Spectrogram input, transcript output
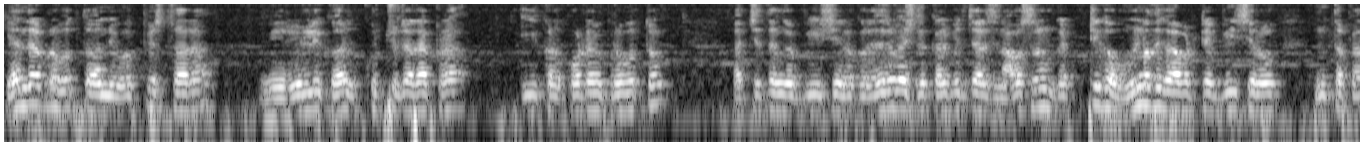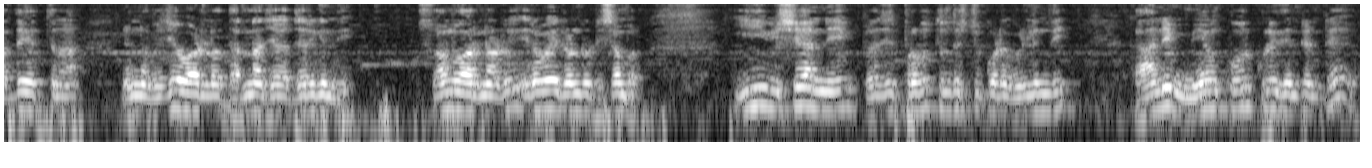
కేంద్ర ప్రభుత్వాన్ని ఒప్పిస్తారా? మీరు వెళ్ళి కూర్చుంటారు అక్కడ. ఇక్కడ కూటమి ప్రభుత్వం ఖచ్చితంగా బీసీలకు రిజర్వేషన్ కల్పించాల్సిన అవసరం గట్టిగా ఉన్నది కాబట్టి బీసీలు ఇంత పెద్ద ఎత్తున నిన్న విజయవాడలో ధర్నా జరిగింది. సోమవారం నాడు ఇరవై రెండు డిసెంబర్. ఈ విషయాన్ని ప్రజ ప్రభుత్వం దృష్టికి కూడా వెళ్ళింది. కానీ మేము కోరుకునేది ఏంటంటే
